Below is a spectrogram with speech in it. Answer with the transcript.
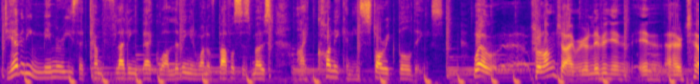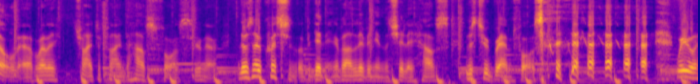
Do you have any memories that come flooding back while living in one of Paphos's most iconic and historic buildings? Well, uh, for a long time we were living in, in a hotel there where they tried to find a house for us, you know. There was no question at the beginning of our living in the Shelley house. It was too grand for us. we were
